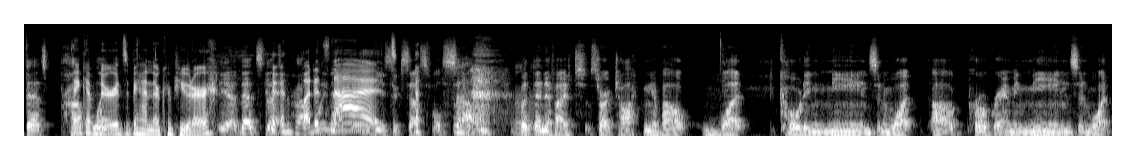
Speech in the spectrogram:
That's probably Think of nerds behind their computer. yeah, that's that's probably But it's not, going to be a not. successful sell. but then if I t- start talking about what coding means and what uh, programming means and what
